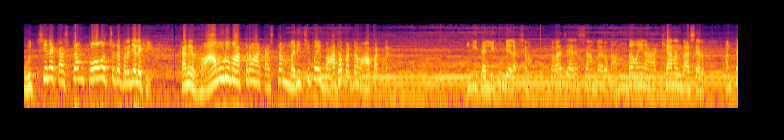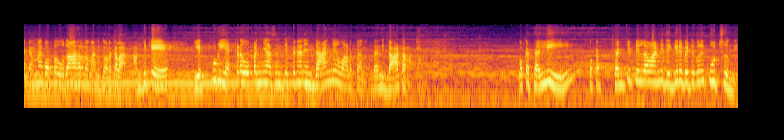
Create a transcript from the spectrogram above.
వచ్చిన కష్టం పోవచ్చుట ప్రజలకి. కానీ రాముడు మాత్రం ఆ కష్టం మరిచిపోయి బాధపడ్డం ఆపట్ట. ఇది తల్లికుండే లక్షణం. పలాచార్య స్వామి వారు ఒక అందమైన ఆఖ్యానం రాశారు. అంతకన్నా గొప్ప ఉదాహరణ నాకు దొరకల. అందుకే ఎప్పుడు ఎక్కడ ఉపన్యాసం చెప్పినా నేను దాన్నే వాడతాను దాన్ని దాటను. ఒక తల్లి ఒక చంటి పిల్లవాడిని దగ్గర పెట్టుకుని కూర్చుంది.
